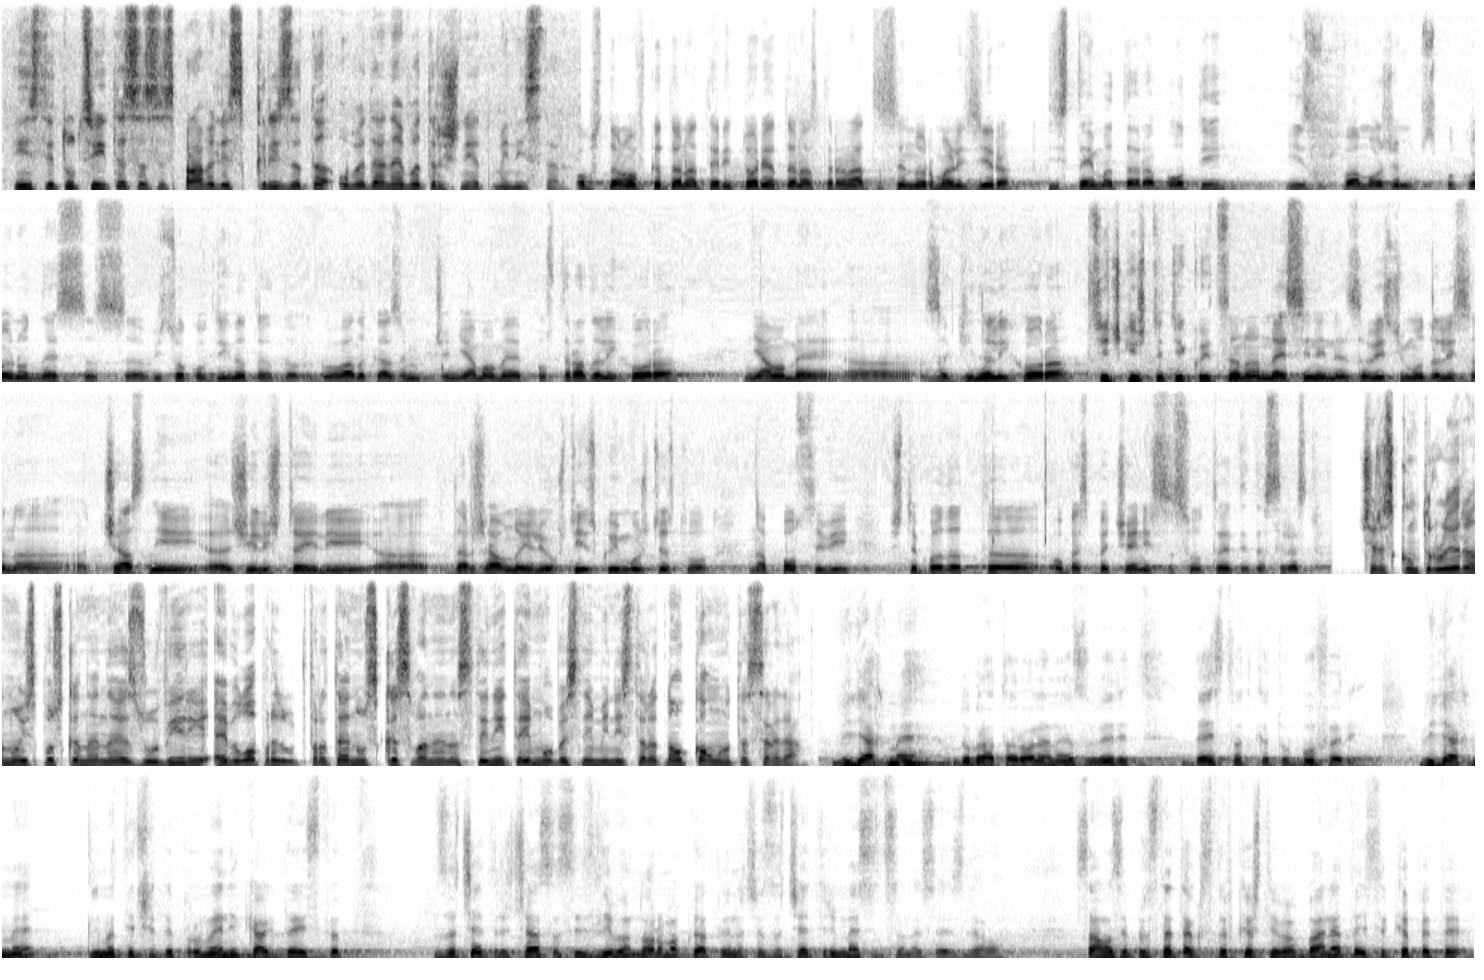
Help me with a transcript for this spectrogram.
Институциите са се справили с кризата, убеден е вътрешният министр. Обстановката на територията на страната се нормализира. Системата работи и затова можем спокойно днес с високо вдигната глава да кажем, че нямаме пострадали хора, нямаме загинали хора. Всички щети, които са нанесени, независимо дали са на частни жилища или държавно или общинско имущество, на посеви, ще бъдат обезпечени със съответните средства. Чрез контролирано изпускане на езовири е било предотвратено скъсване на стените им, обясни министърът на околната среда. Видяхме добрата роля на язовирите. Действат като буфери. Видяхме климатичните промени как действат. За 4 часа се излива норма, която иначе за 4 месеца не се е излява. Само се представете, ако сте вкъщи в банята и се къпете,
